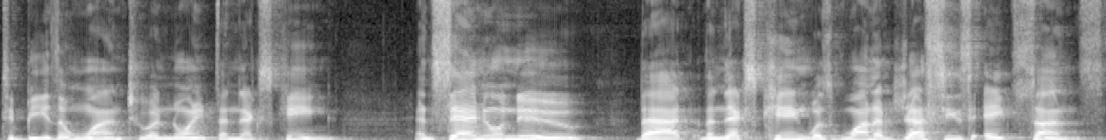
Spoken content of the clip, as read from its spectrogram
to be the one to anoint the next king. And Samuel knew that the next king was one of Jesse's eight sons.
